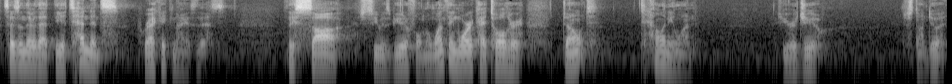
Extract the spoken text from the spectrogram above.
It says in there that the attendants recognized this. They saw she was beautiful. And the one thing Mordecai told her don't tell anyone you're a Jew. Just don't do it.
